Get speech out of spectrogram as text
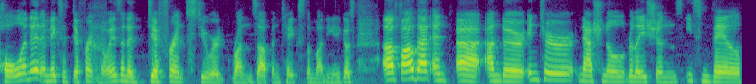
hole in it and makes a different noise, and a different steward runs up and takes the money. And he goes, uh, file that and uh, under international relations, Eastonvale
